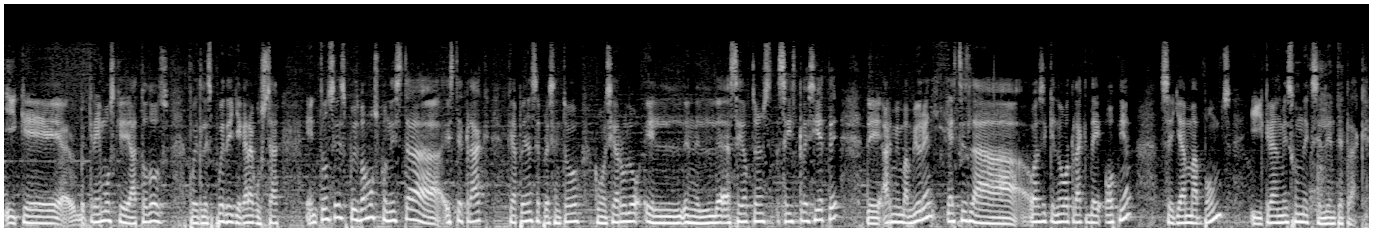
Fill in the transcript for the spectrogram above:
y que eh, creemos que a todos pues les puede llegar a gustar. Entonces, pues vamos con esta este track que apenas se presentó, como decía Rulo, el, en el State of Trance 637 de Armin Van Buren. Este es la, ahora sí que el nuevo track de Otnia, se llama Bones y créanme es un excelente track.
